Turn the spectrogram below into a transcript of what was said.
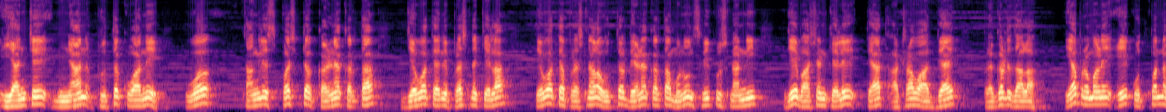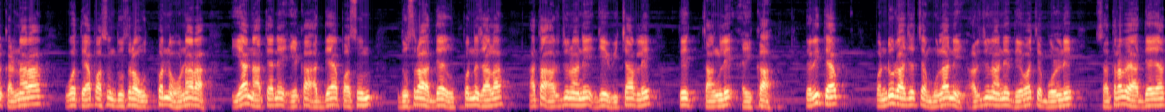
यांचे ज्ञान पृथकवाने व चांगले स्पष्ट करण्याकरता जेव्हा त्याने प्रश्न केला तेव्हा त्या प्रश्नाला उत्तर देण्याकरता म्हणून श्रीकृष्णांनी जे भाषण केले त्यात अठरावा अध्याय प्रगट झाला. याप्रमाणे एक उत्पन्न करणारा व त्यापासून दुसरा उत्पन्न होणारा. या नात्याने एका अध्यायापासून दुसरा अध्याय उत्पन्न झाला. आता अर्जुनाने जे विचारले ते चांगले ऐका. तरी त्या पंडूराजाच्या मुलाने अर्जुनाने देवाचे बोलणे सतराव्या अध्यायात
